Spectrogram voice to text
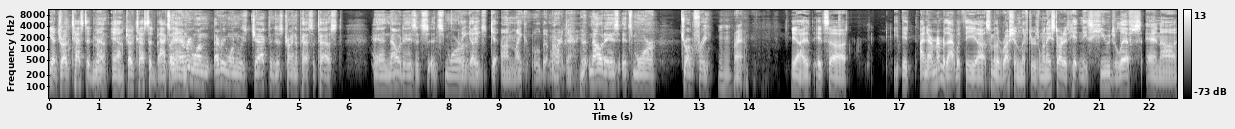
Yeah, drug tested meant yeah, drug tested back It's like then. everyone everyone was jacked and just trying to pass a test. And nowadays it's it's more you got to get on mic a little bit more right there. n- nowadays it's more drug free. Right. Yeah, it, it's uh it I I remember that with the uh, some of the Russian lifters when they started hitting these huge lifts and uh,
